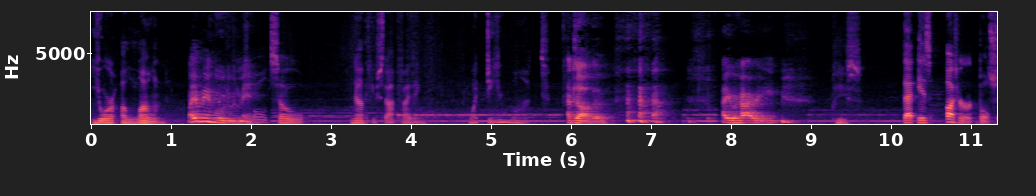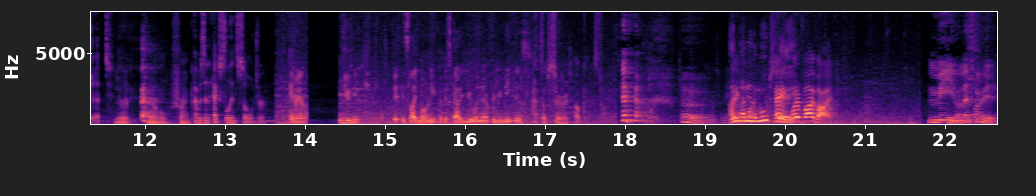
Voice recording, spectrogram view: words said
You're alone. Why are you being rude with me? So, Now that you've stopped fighting, what do you want? A job. Are you hiring? Peace. That is utter bullshit. You're a terrible shrink. I was an excellent soldier. Hey, man, I'm unique. It- It's like Monique, but it's got a U in there for uniqueness. That's absurd. Okay, sorry. I'm not in the mood today. Hey, what if I buy? Me, honestly me.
